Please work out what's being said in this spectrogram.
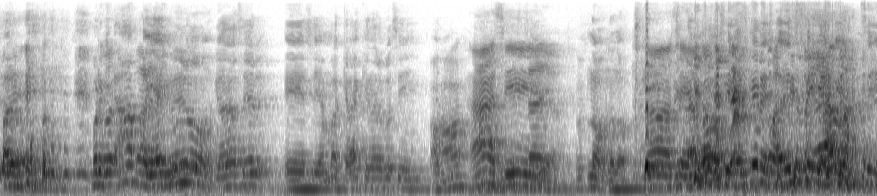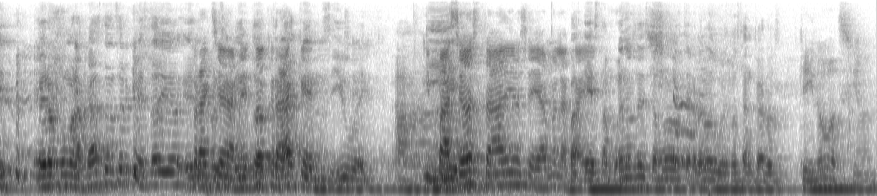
para el Porque, ah, para allá hay uno que van a hacer, eh, se llama Kraken o algo así. Ajá. Ah, sí. Estadio. No, no, no. No, se llama- No, sí, es que el estadio se se llama. Sí, pero como la casa está cerca del estadio, el Fraccionamiento Kraken. Sí, güey. Ah, Y Paseo Estadio se llama la calle. Están buenos, están buenos los terrenos, güey, no están caros. Qué innovación.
